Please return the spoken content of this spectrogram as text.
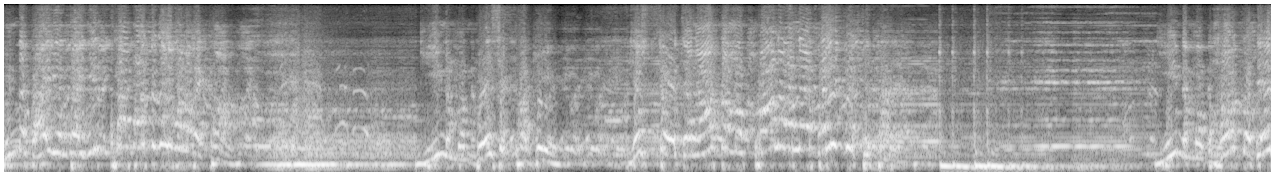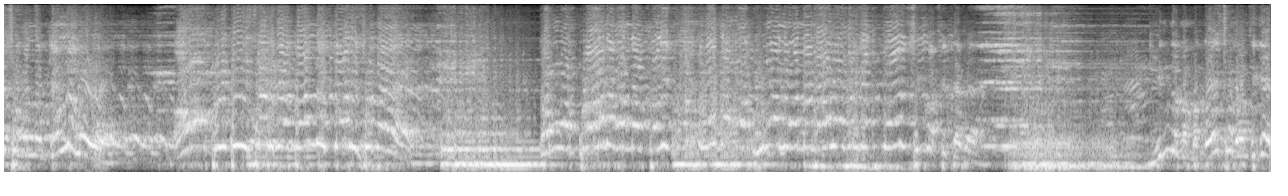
ನಿನ್ನ ಬಾಯಿಯಿಂದ ಇಂಥ ಮಾತುಗಳು ಬರಬೇಕಾ? ಈ ನಮ್ಮ ದೇಶಕ್ಕಾಗಿ ಎಷ್ಟೋ ಜನ ತಮ್ಮ ಪ್ರಾಣವನ್ನ ಬಲಿ ಕೊಟ್ಟಿದ್ದಾರೆ. ಈ ನಮ್ಮ ಭಾರತ ದೇಶವನ್ನು ಗೆಲ್ಲಲು ಆ ಬ್ರಿಟಿಷರಿಗೆ ಬಂದು ತೋರಿಸಿದೆ. ತಮ್ಮ ಪ್ರಾಣವನ್ನ ಬಲಿ ಕೊಟ್ಟು ನಮ್ಮ ಅಭಿಮಾನವನ್ನು ನಾವು ಅವರಿಗೆ ತೋರಿಸಿಕೊಟ್ಟಿದ್ದೇವೆ. ಇಂದು ನಮ್ಮ ದೇಶದೊಂದಿಗೆ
